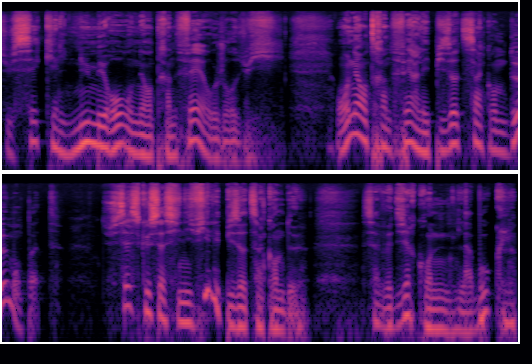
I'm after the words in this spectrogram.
Tu sais quel numéro on est en train de faire aujourd'hui. On est en train de faire l'épisode 52, mon pote. Tu sais ce que ça signifie, l'épisode 52 Ça veut dire que la boucle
